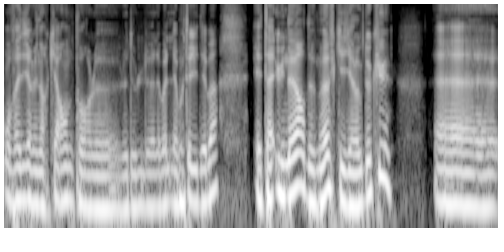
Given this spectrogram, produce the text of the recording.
On va dire 1h40 pour la, bouteille du débat. Et t'as une heure de meufs qui dialoguent de cul. euh,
